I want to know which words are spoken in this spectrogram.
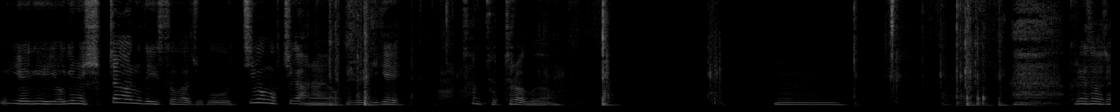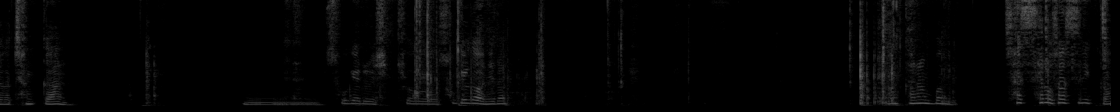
여기 여기는 십자가로 돼 있어가지고 찝어 먹지가 않아요. 그래서 이게 참 좋더라고요. 음, 하, 그래서 제가 잠깐 음, 소개를 시켜 소개가 아니라. 잠깐 한번 사, 새로 샀으니까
